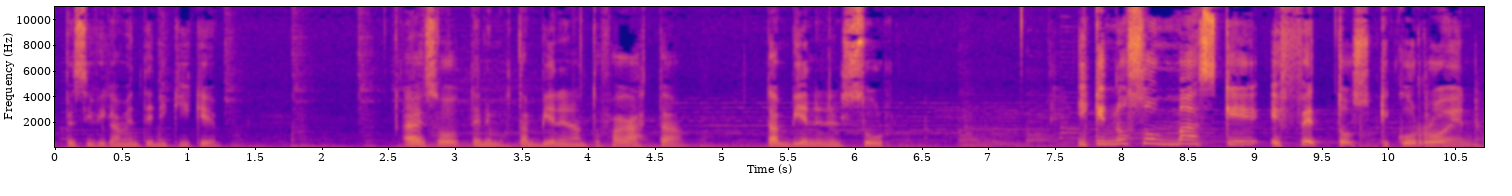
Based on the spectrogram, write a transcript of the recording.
específicamente en Iquique. A eso tenemos también en Antofagasta, también en el sur. Y que no son más que efectos que corroen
